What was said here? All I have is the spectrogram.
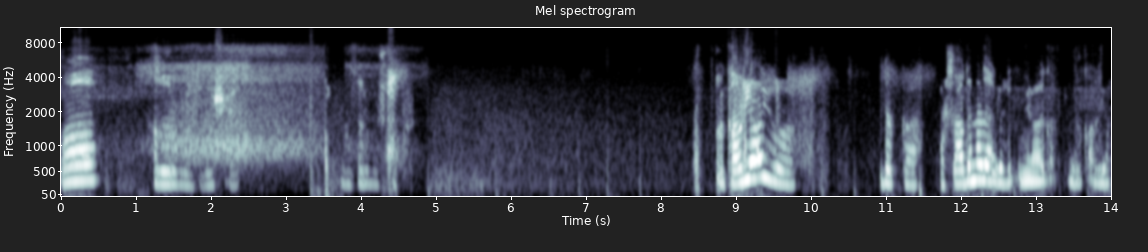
Aa, alıyorum ben boş ver. Nazar boşluk. Lan Kar yağıyor. Bir dakika. Aşağıda neden gözükmüyor? Kar yağıyor.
